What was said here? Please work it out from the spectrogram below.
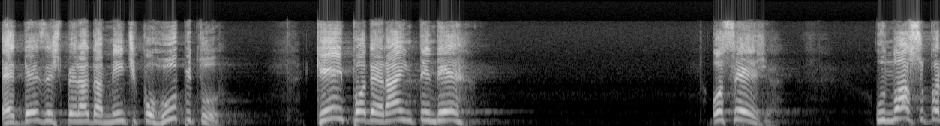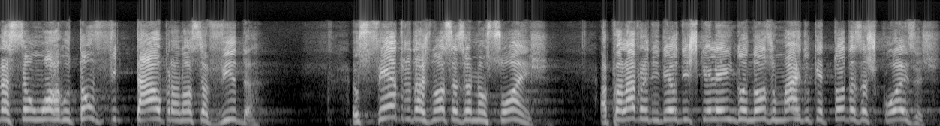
é desesperadamente corrupto. Quem poderá entender? Ou seja, o nosso coração é um órgão tão vital para a nossa vida, é o centro das nossas emoções. A palavra de Deus diz que ele é enganoso mais do que todas as coisas.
